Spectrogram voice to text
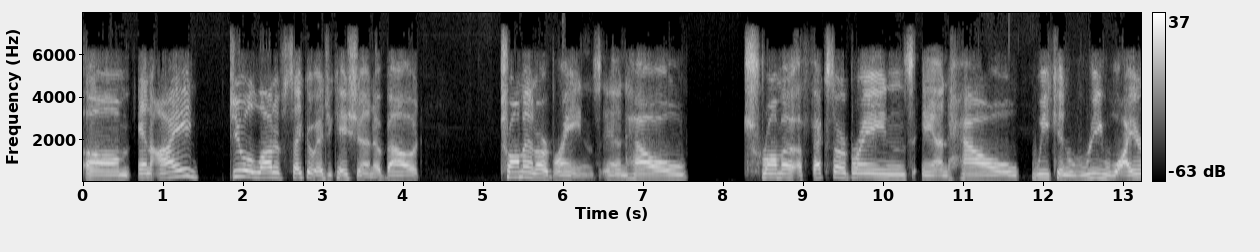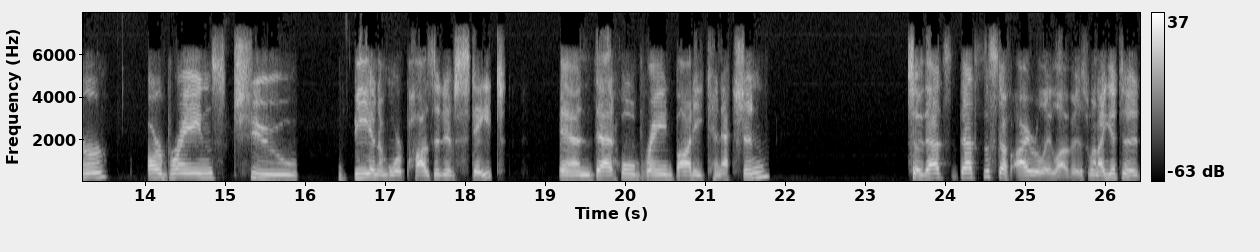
Um, and I do a lot of psychoeducation about trauma in our brains and how trauma affects our brains and how we can rewire our brains to be in a more positive state and that whole brain body connection. So that's that's the stuff I really love is when I get to,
